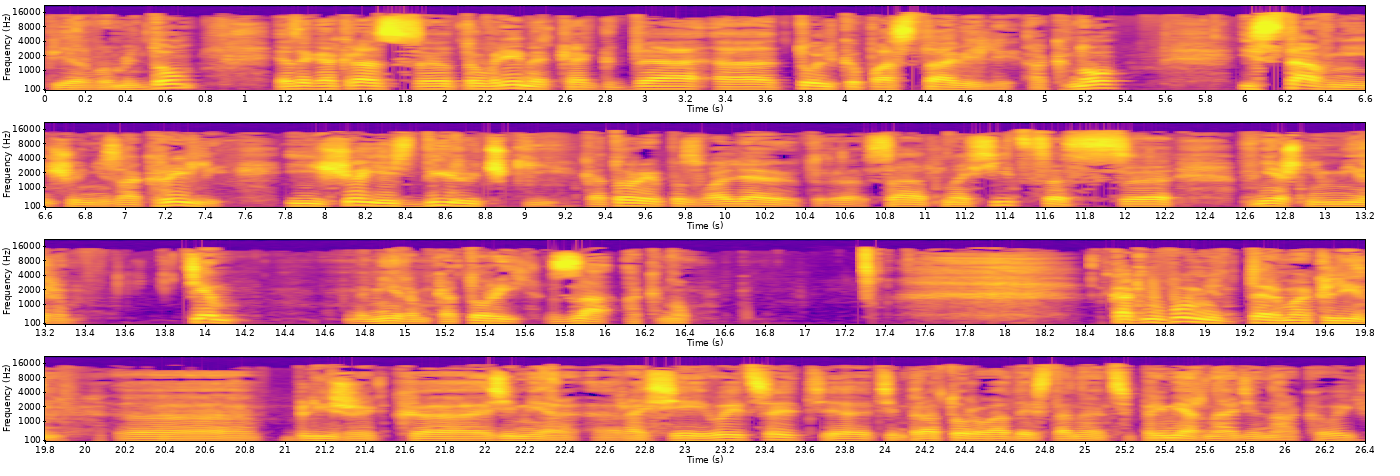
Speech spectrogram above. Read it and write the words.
первым льдом, это как раз э, то время, когда э, только поставили окно, и ставни еще не закрыли, и еще есть дырочки, которые позволяют соотноситься с внешним миром, тем миром, который за окном. Как мы помним, термоклин ближе к зиме рассеивается, температура воды становится примерно одинаковой.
